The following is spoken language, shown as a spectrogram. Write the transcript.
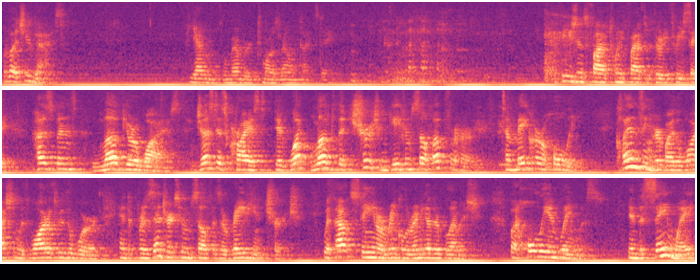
What about you guys? If you haven't remembered, tomorrow's Valentine's Day. Ephesians 5 25 through 33 say, Husbands, love your wives, just as Christ did what? Loved the church and gave himself up for her, to make her holy, cleansing her by the washing with water through the word, and to present her to himself as a radiant church, without stain or wrinkle or any other blemish, but holy and blameless. In the same way,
